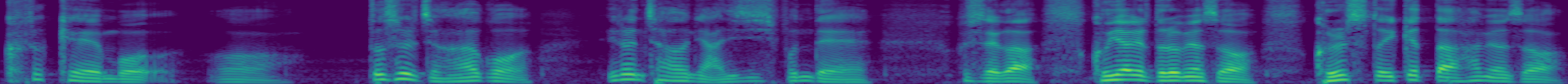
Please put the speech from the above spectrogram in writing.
그렇게 뭐 어, 뜻을 정하고 이런 차원이 아니지 싶은데 그래서 제가 그 이야기를 들으면서 그럴 수도 있겠다 하면서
